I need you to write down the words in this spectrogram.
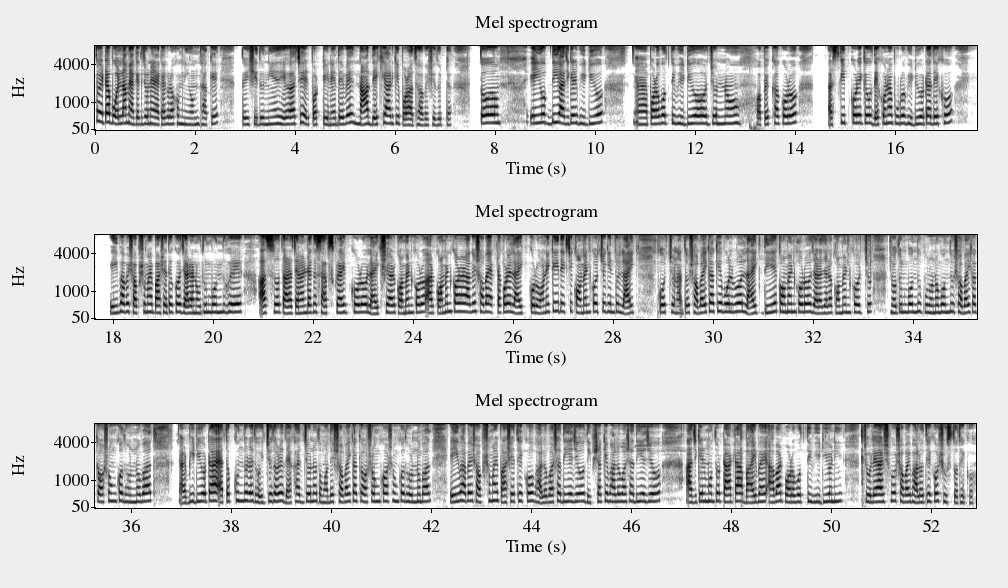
তো এটা বললাম, এক একজনের এক এক রকম নিয়ম থাকে। তো এই সিঁদুর নিয়ে হয়ে আছে, এরপর টেনে দেবে, না দেখে আর কি পড়াতে হবে সিঁদুরটা। তো এই অবধি আজকের ভিডিও পরবর্তী ভিডিওর জন্য অপেক্ষা করো। আর স্কিপ করে কেউ দেখো না, পুরো ভিডিওটা দেখো। এইভাবে সবসময় পাশে থেকো। যারা নতুন বন্ধু হয়ে আসছো, তারা চ্যানেলটাকে সাবস্ক্রাইব করো লাইক শেয়ার কমেন্ট করো। আর কমেন্ট করার আগে সবাই একটা করে লাইক করো। অনেকেই দেখছি কমেন্ট করছ কিন্তু লাইক করছ না। তো সবাই কাকে বলব লাইক দিয়ে কমেন্ট করো। যারা যারা কমেন্ট করছ, নতুন বন্ধু, পুরনো বন্ধু, সবাই কাকে অসংখ্য ধন্যবাদ। আর ভিডিওটা এতক্ষণ ধরে ধৈর্য ধরে দেখার জন্য তোমাদের সবাইকাকে অসংখ্য অসংখ্য ধন্যবাদ। এইভাবে সবসময় পাশে থেকো, ভালোবাসা দিয়ে যেও, দীপসাকে ভালোবাসা দিয়ে যেও। আজকের মতো টাটা, বাই বাই, আবার পরবর্তী ভিডিও নিয়ে চলে আসব। সবাই ভালো থেকো, সুস্থ থেকো।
